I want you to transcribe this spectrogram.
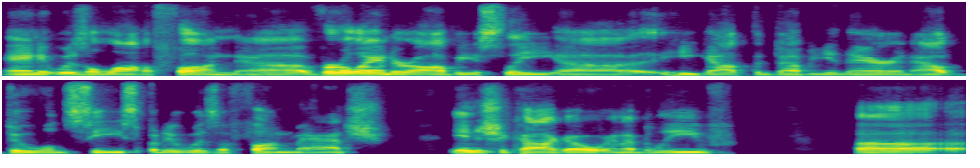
And it was a lot of fun. Uh, Verlander, obviously, uh, he got the W there and outdueled Cease, but it was a fun match in Chicago. And I believe uh,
